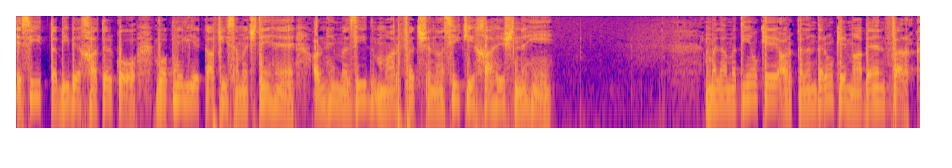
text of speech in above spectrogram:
اسی طبیب خاطر کو وہ اپنے لیے کافی سمجھتے ہیں اور انہیں مزید معرفت شناسی کی خواہش نہیں۔ ملامتیوں کے اور کلندروں کے مابین فرق۔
